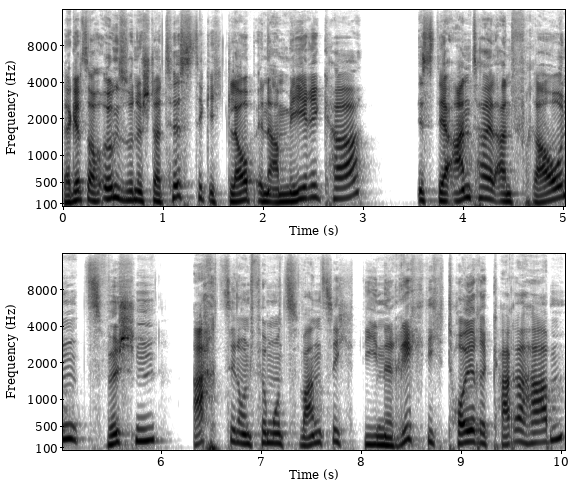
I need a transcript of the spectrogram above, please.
Da gibt es auch irgend so eine Statistik, ich glaube, in Amerika ist der Anteil an Frauen zwischen 18 und 25, die eine richtig teure Karre haben,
